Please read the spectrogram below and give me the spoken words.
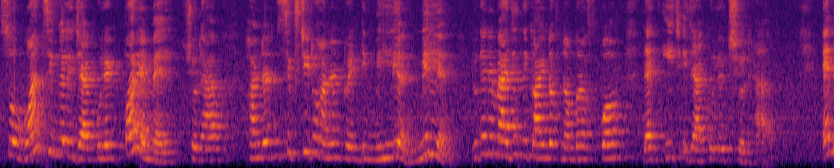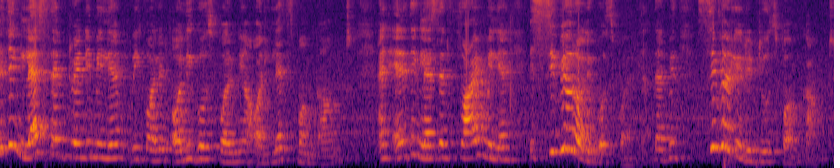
So one single ejaculate per ml should have 160 to 120 million million. You can imagine the kind of number of sperm that each ejaculate should have. Anything less than 20 million we call it oligospermia or less sperm count and anything less than 5 million is severe oligospermia that means severely reduced sperm count.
